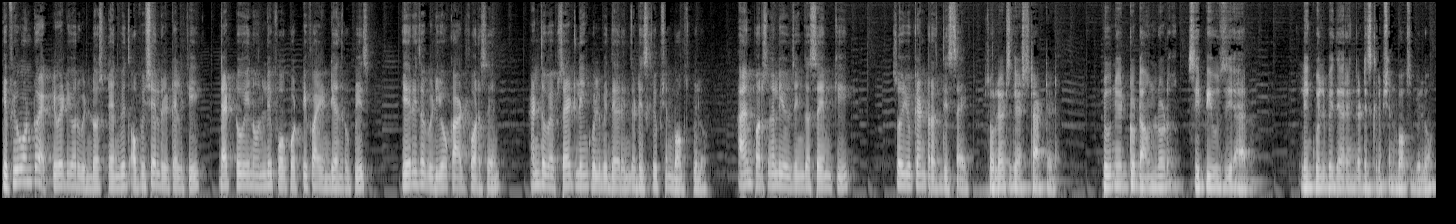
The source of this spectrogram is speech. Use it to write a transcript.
If you want to activate your Windows 10 with official retail key, that too in only 445 Indian rupees, here is a video card for same and the website link will be there in the description box below. I am personally using the same key so you can trust this site. So let's get started. You need to download CPU-Z app Link will be there in the description box below.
